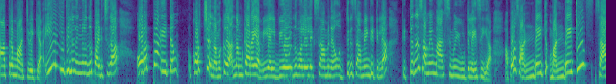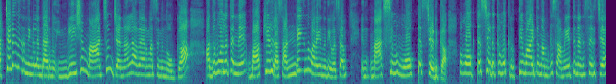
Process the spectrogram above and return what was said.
മാത്രം മാറ്റിവെക്കുക. ഈ രീതിയിൽ നിങ്ങളൊന്ന് പഠിച്ചതാ. ഉറപ്പായിട്ടും കുറച്ച് നമുക്ക് നമുക്കറിയാം ഈ എൽ ബി ഒ എന്ന് പോലെയുള്ള എക്സാമിന് ഒത്തിരി സമയം കിട്ടില്ല. കിട്ടുന്ന സമയം മാക്സിമം യൂട്ടിലൈസ് ചെയ്യുക. അപ്പോൾ Sunday to Monday to Saturday വരെ നിങ്ങൾ എന്തായിരുന്നു ഇംഗ്ലീഷും മാത്സും ജനറൽ അവയർനെസ്സിന് നോക്കുക. അതുപോലെ തന്നെ ബാക്കിയുള്ള സൺഡേ എന്ന് പറയുന്ന ദിവസം മാക്സിമം മോക്ക് ടെസ്റ്റ് എടുക്കുക. അപ്പൊ മോക്ക് ടെസ്റ്റ് എടുക്കുമ്പോൾ കൃത്യമായിട്ട് നമുക്ക് സമയത്തിനനുസരിച്ച്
